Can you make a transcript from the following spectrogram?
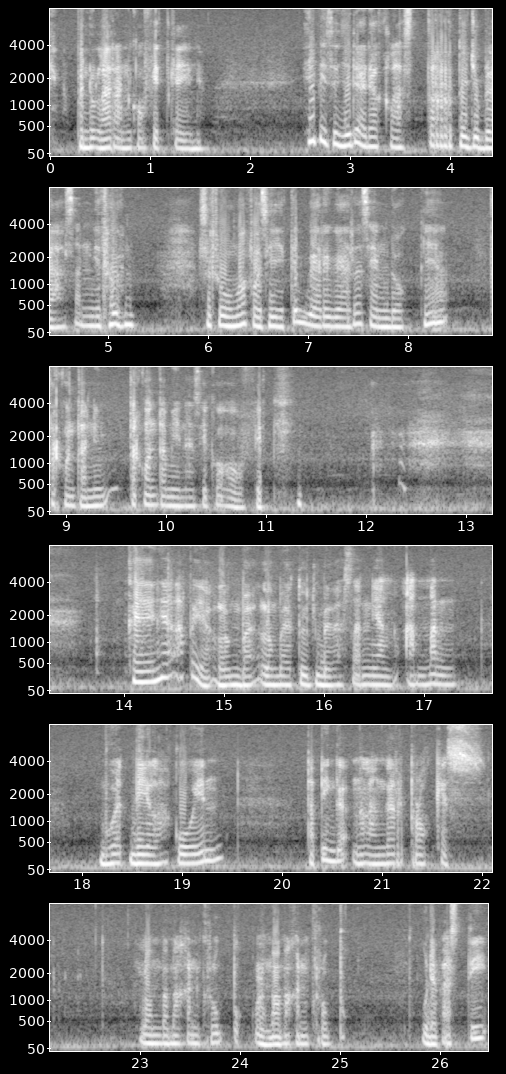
penularan covid kayaknya. Ya bisa jadi ada klaster 17-an gitu kan. Serumah positif gara-gara sendoknya terkontaminasi covid. Kayaknya apa ya lomba lomba tujuh belasan yang aman buat dilakuin tapi nggak ngelanggar prokes. Lomba makan kerupuk lomba makan kerupuk udah pasti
